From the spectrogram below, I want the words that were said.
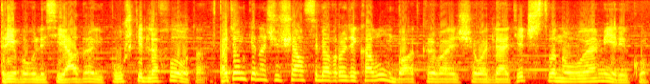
Требовались ядра и пушки для флота. Потемкин ощущал себя вроде Колумба, открывающего для Отечества Новую Америку.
